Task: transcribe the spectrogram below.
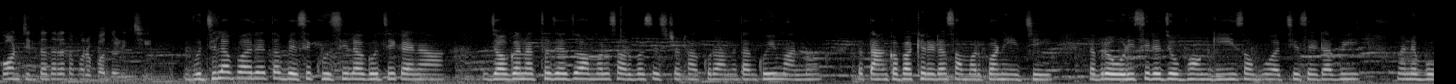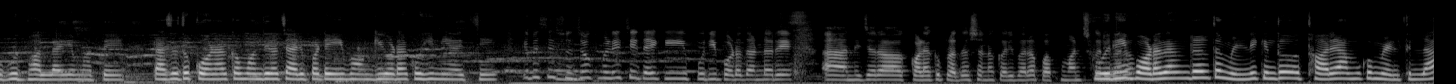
କ'ଣ ଚିନ୍ତାଧାରା ତମର ବଦଳିଛି ବୁଝିଲା ପରେ ତ ବେଶୀ ଖୁସି ଲାଗୁଛି କାହିଁକିନା ଜଗନ୍ନାଥ ଯେହେତୁ ଆମର ସର୍ବଶ୍ରେଷ୍ଠ ଠାକୁର ଆମେ ତାଙ୍କୁ ହିଁ ମାନୁ ତ ତାଙ୍କ ପାଖରେ ଏଇଟା ସମର୍ପଣ ହେଇଛି ତାପରେ ଓଡ଼ିଶୀରେ ଯେଉଁ ଭଙ୍ଗୀ ସବୁ ଅଛି ସେଇଟା ବି ମାନେ ବହୁତ ଭଲ ଲାଗେ ମୋତେ ତା ସହିତ କୋଣାର୍କ ମନ୍ଦିର ଚାରିପଟେ ଏଇ ଭଙ୍ଗୀ ଗୁଡ଼ାକୁ ହିଁ ନିଆଯାଇଛି କେବେ ସେ ସୁଯୋଗ ମିଳିଛି ଯାଇକି ପୁରୀ ବଡ଼ଦାଣ୍ଡରେ ନିଜର କଳାକୁ ପ୍ରଦର୍ଶନ କରିବାର ପରଫର୍ମାନ୍ସ ପୁରୀ ବଡ଼ଦାଣ୍ଡରେ ତ ମିଳିନି କିନ୍ତୁ ଥରେ ଆମକୁ ମିଳିଥିଲା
